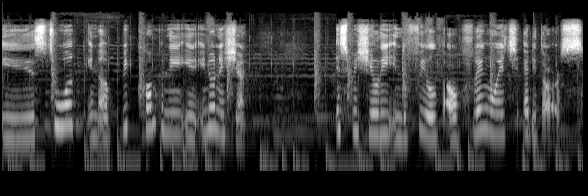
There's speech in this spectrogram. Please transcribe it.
is to work in a big company in Indonesia, especially in the field of language editors.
